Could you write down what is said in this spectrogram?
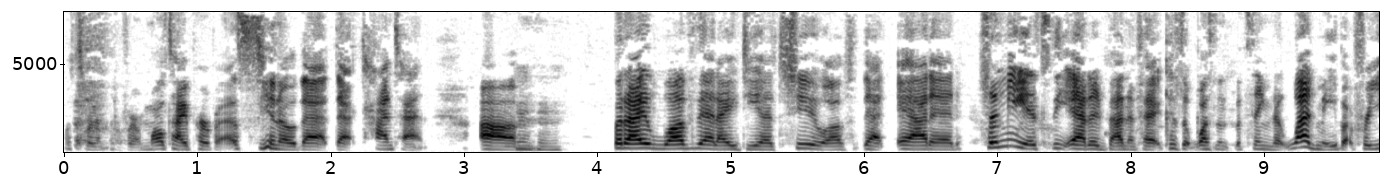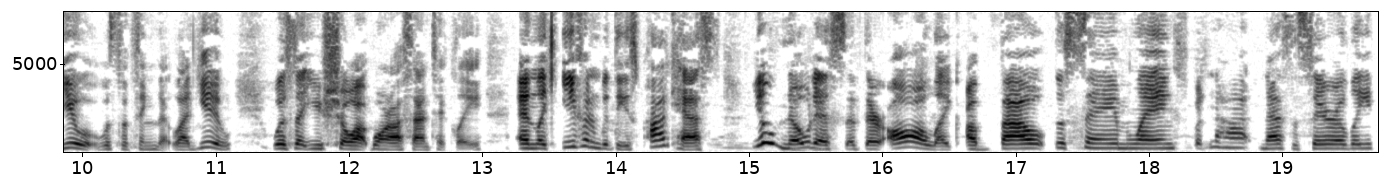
what's what I'm looking for multi-purpose. You know that that content. Um, mm-hmm but I love that idea too of that added, for me, it's the added benefit because it wasn't the thing that led me, but for you, it was the thing that led you was that you show up more authentically. And like, even with these podcasts, you'll notice that they're all like about the same length, but not necessarily.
